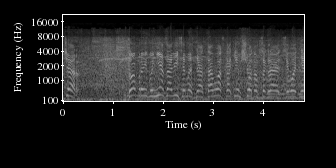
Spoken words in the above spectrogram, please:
вечер! Добрый вне зависимости от того, с каким счетом сыграют сегодня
